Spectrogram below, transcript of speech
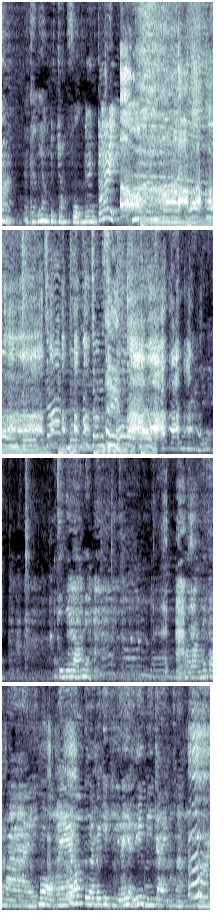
อะแต่เธอก็ยังเป็นจอมฝูงเดินใต้อาทิตย์นี้ร้อนเนี่ยระวังไม่สบาย บอกแล้วเตือนไปกี่ทีแล้วอย่ารีบดีใจมึงอะสบาย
